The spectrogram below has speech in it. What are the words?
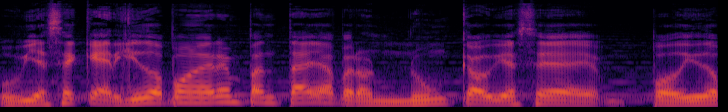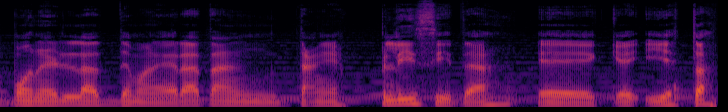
hubiese querido poner en pantalla, pero nunca hubiese podido ponerlas de manera tan, tan explícita. Eh, y estas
